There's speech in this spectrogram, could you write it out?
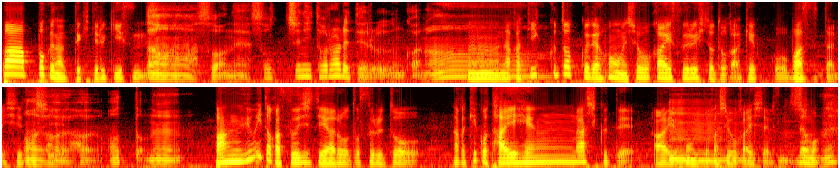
YouTuber っぽくなってきてる気すんねん。ああそうね。そっちに取られてるんかな。うん、なんか TikTok で本紹介する人とか結構バズったりしてたし、はいはいはい。あったね。番組とか通じてやろうとするとなんか結構大変らしくてああいう本とか紹介したりするの。でも、ね。うん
